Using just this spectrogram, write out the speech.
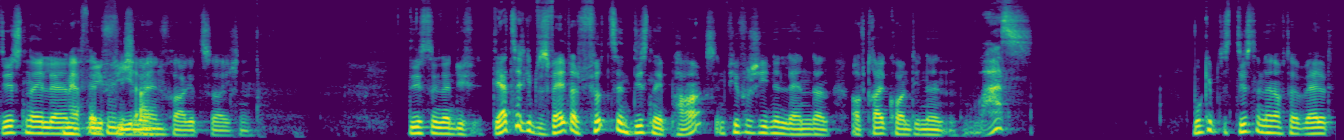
Disneyland, wie viele? Fragezeichen. Disneyland, wie derzeit gibt es weltweit 14 Disney Parks in vier verschiedenen Ländern auf drei Kontinenten. Was? Wo gibt es Disneyland auf der Welt?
